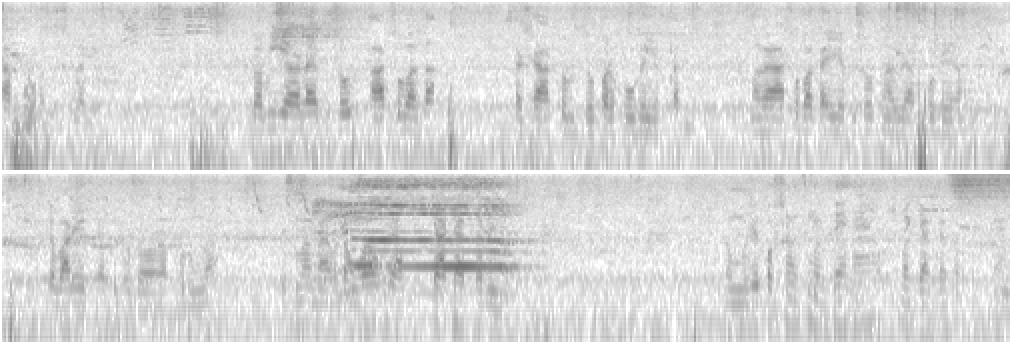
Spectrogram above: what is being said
आपको बहुत अच्छा लगेगा। तो अभी ये वाला एपिसोड आज सुबह का वैसे आज तो दोपहर हो गई अब तक, मगर आज सुबह का ये एपिसोड मैं अभी आपको दे रहा हूँ। उसके बाद एक एपिसोड और आपको दूँगा। जिसमें मैं बताऊँगा कि आप क्या क्या करें तो मुझे क्वेश्चन मिलते हैं, उसमें क्या क्या कर सकते हैं।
